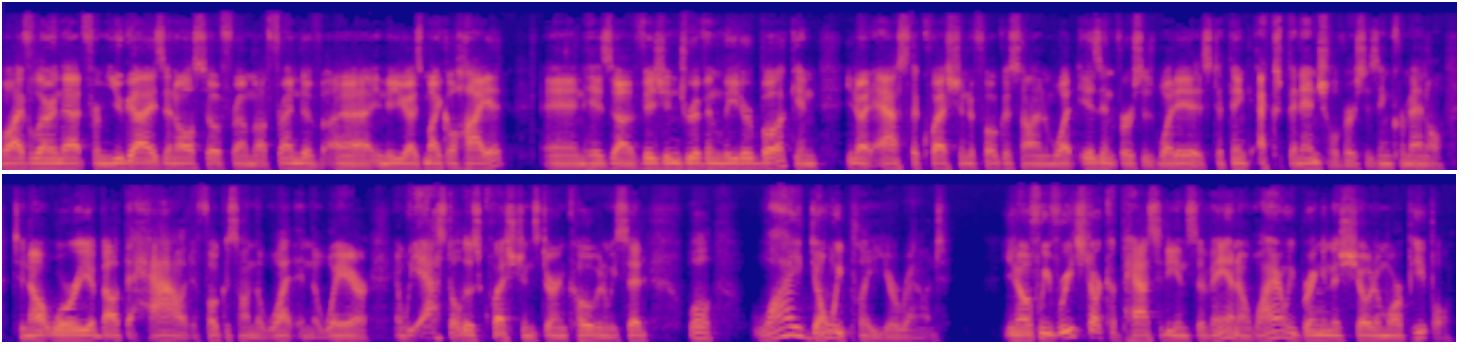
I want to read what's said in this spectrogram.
Well, I've learned that from you guys and also from a friend of uh, you, know, you guys, Michael Hyatt, and his uh, Vision Driven Leader book. And, you know, it asks the question to focus on what isn't versus what is, to think exponential versus incremental, to not worry about the how, to focus on the what and the where. And we asked all those questions during COVID. And we said, well, why don't we play year round? You know, if we've reached our capacity in Savannah, why aren't we bringing this show to more people?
